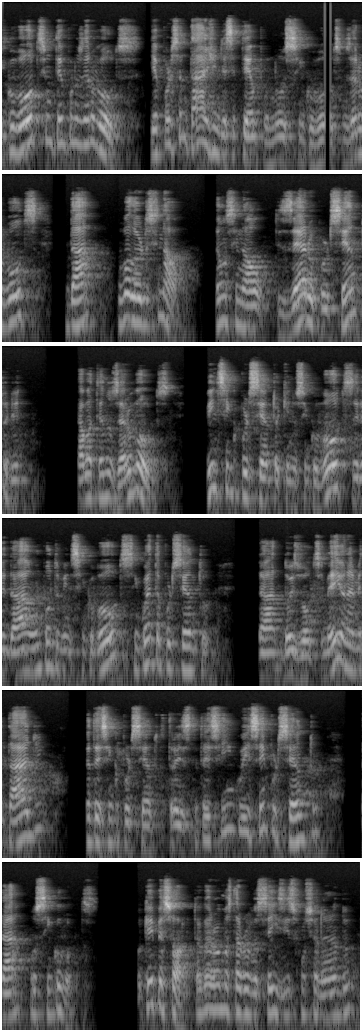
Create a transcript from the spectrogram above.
5 volts e um tempo no 0 volts. E a porcentagem desse tempo nos 5 volts no 0 volts dá o valor do sinal. Então, o sinal de 0% ele acaba tendo 0 volts. 25% aqui nos 5 volts, ele dá 1.25 volts, 50% dá 2 volts e meio, né, metade, 75% de 3,75 e 100% dá os 5 volts. Ok, pessoal? Então agora eu vou mostrar para vocês isso funcionando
